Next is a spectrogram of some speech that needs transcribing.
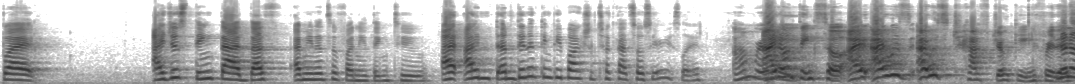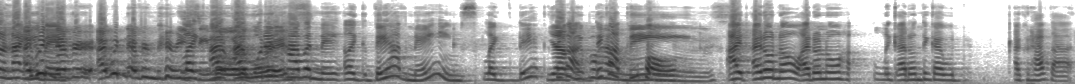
But I just think that that's, I mean, it's a funny thing too. I, I, I didn't think people actually took that so seriously. I'm ready. I don't think so. I, I was I was half joking for this. no, no, not I would babe. never I would never marry Like, Timo I, or I wouldn't Lawrence. have a name. Like, they have names. Like, they, Yeah, they got, people they have got people. names. I, I don't know. I don't know. Like, I don't think I would, I could have that.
